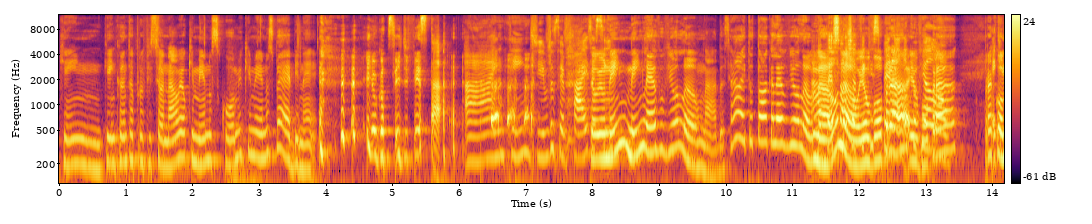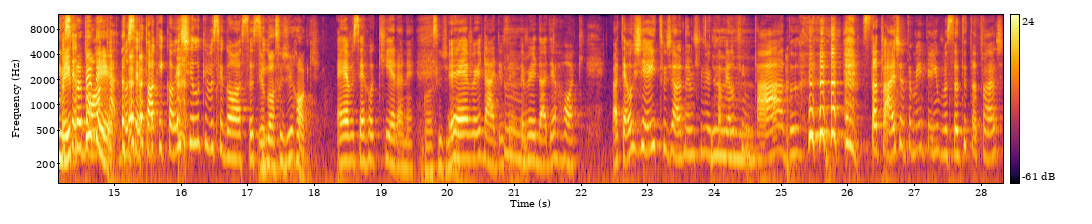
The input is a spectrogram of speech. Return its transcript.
quem, quem canta profissional é o que menos come e o que menos bebe, né? eu gostei de festar. Ah, entendi. Você faz Então assim... eu nem, nem levo violão, nada. Assim, ai, tu toca, leva violão. Ah, não, não, eu vou pro eu vou violão. Pra, pra É comer e você pra beber. toca- Você toca em qual estilo que você gosta, assim? Eu gosto de rock. É, você é roqueira, né? Gosto de É verdade, você- é verdade, é rock. Até o jeito já, né? Meu cabelo Hum. pintado. As tatuagens eu também tenho bastante tatuagem.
